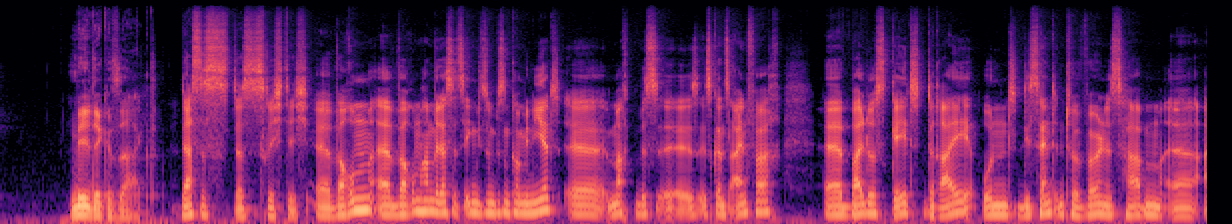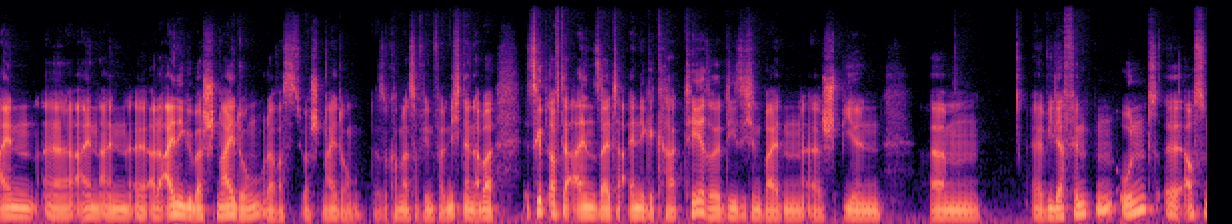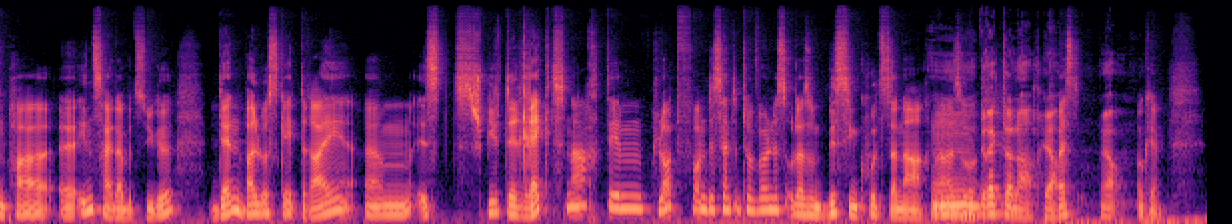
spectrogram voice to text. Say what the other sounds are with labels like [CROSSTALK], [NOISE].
Milde gesagt. Das ist, das ist richtig. Äh, warum, äh, warum haben wir das jetzt irgendwie so ein bisschen kombiniert? Äh, macht bis, äh, ist ganz einfach äh, Baldur's Gate 3 und Descent into Avernus haben äh, ein, äh, ein, ein, äh, einige Überschneidungen, oder was ist Überschneidung? So also kann man das auf jeden Fall nicht nennen, aber es gibt auf der einen Seite einige Charaktere, die sich in beiden äh, Spielen ähm, äh, wiederfinden und auch so ein paar Insider-Bezüge, denn Baldur's Gate 3 ähm, ist, spielt direkt nach dem Plot von Descent into Avernus oder so ein bisschen kurz danach. Ne? Also, direkt danach, ja. Weißt, ja. Okay.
